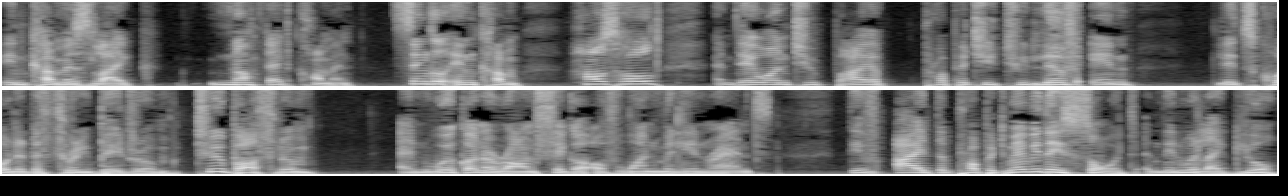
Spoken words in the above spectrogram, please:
income is like not that common. Single income household, and they want to buy a property to live in. Let's call it a three bedroom, two bathroom, and work on a round figure of 1 million rands. They've eyed the property. Maybe they saw it and then we're like, yo,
